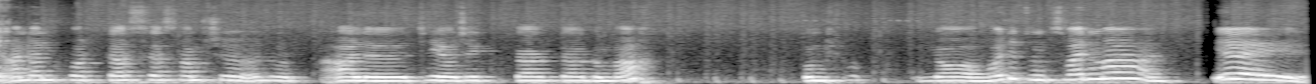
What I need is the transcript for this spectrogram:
Die anderen Podcasters haben schon alle TOTK da, da gemacht. Und ja, heute zum zweiten Mal. Yay!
